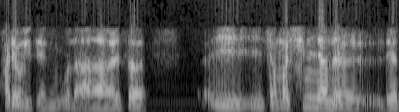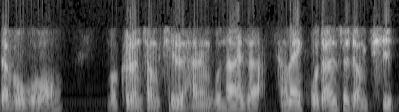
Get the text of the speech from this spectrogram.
활용이 되는구나. 그래서 이, 이 정말 10년을 내다보고 뭐 그런 정치를 하는구나 해서 상당히 고단수 정치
